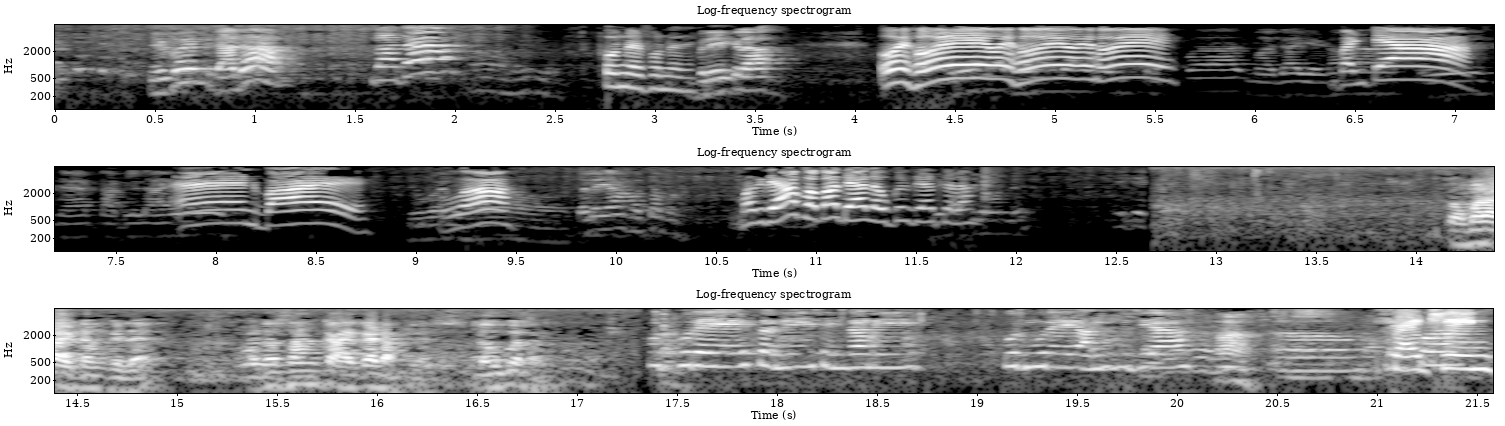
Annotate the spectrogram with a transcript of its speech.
हे काय हे हे काय दादा. दादा. फोन आहे फोन आहे ब्रेक ला. ओय होय ओय होय ओय होय. बंट्या. एंड बाय वा. मग द्या बाबा द्या लवकर द्या चला. कमळ आयटम केलाय. आता सांग काय काय टाकलंय लवकर सांग. कुरकुरे चणे शेंगदाणे कुरमुरे आलू भुजिया फ्राईड शेंग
